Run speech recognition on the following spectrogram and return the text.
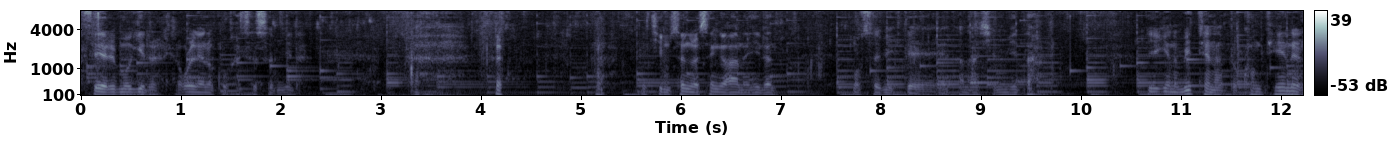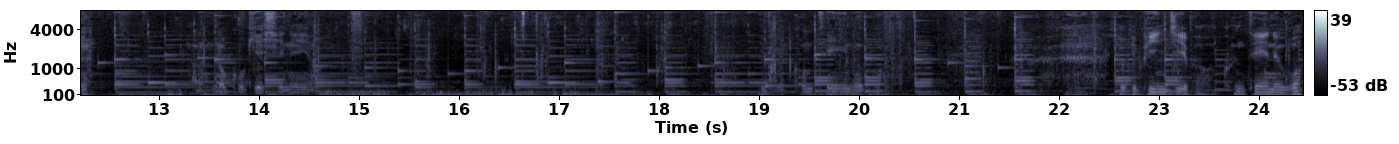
새를 먹이를 올려놓고 갔었습니다. 그 짐승을 생각하는 이런 모습이 대단하십니다. 여기는 밑에는 또 컨테이너를 하나 놓고 계시네요. 여기 컨테이너고, 아, 여기 빈집하고 컨테이너고,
